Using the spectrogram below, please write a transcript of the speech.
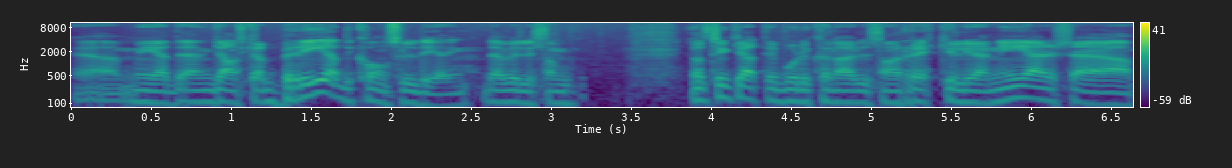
Eh, med en ganska bred konsolidering. Där vi liksom, jag tycker att det borde kunna liksom rekulera ner så här,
